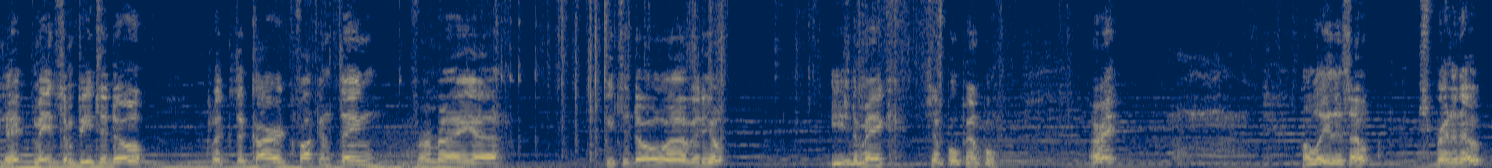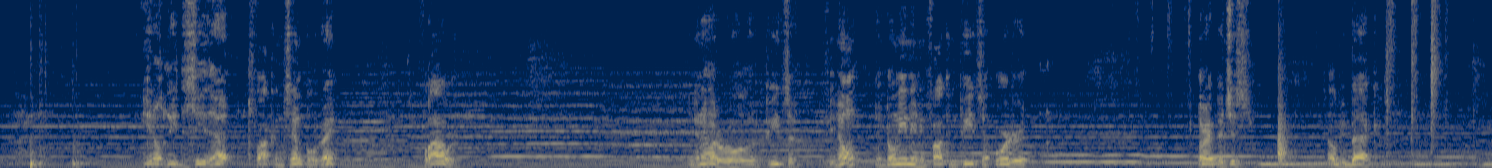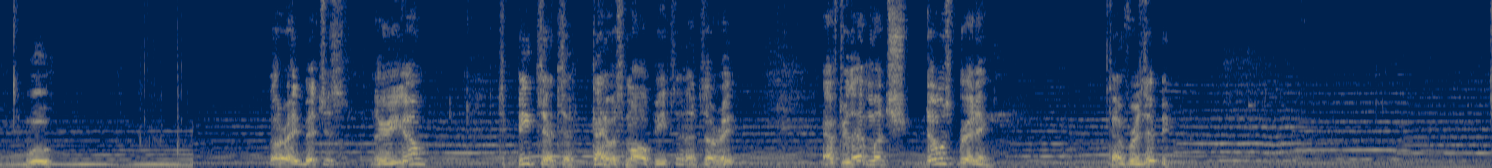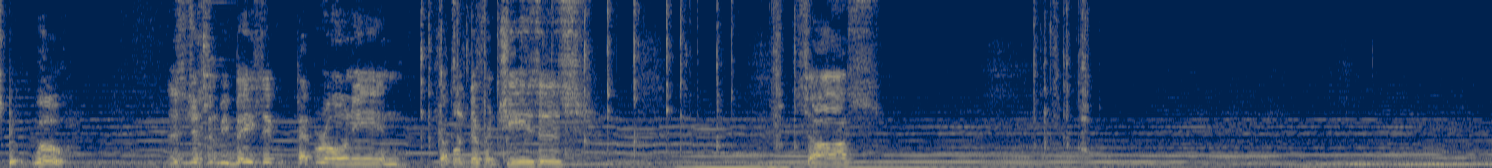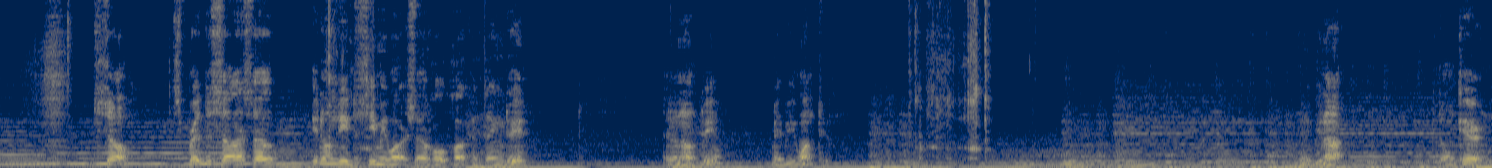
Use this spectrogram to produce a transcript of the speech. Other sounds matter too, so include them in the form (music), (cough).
Okay, made some pizza dough. Click the card fucking thing for my uh, pizza dough uh, video. Easy to make, simple pimple. Alright, I'll lay this out, spread it out. You don't need to see that. It's fucking simple, right? Flour. You know how to roll a little pizza? If you don't, then don't eat any fucking pizza. Order it. Alright, bitches. I'll be back. Woo. Alright, bitches. There you go. It's a pizza. It's a kind of a small pizza. That's alright. After that much dough spreading, time for a zippy. Woo. This is just going to be basic pepperoni and a couple of different cheeses. Sauce. So, spread the sauce out. You don't need to see me watch that whole fucking thing, do you? I don't know, do you? Maybe you want to. Maybe not. Don't care.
